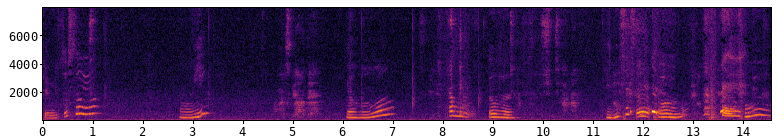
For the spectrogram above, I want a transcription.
재밌었어요? 어이? 여보 쉽지가 않아. 재밌었어? 어. 오.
